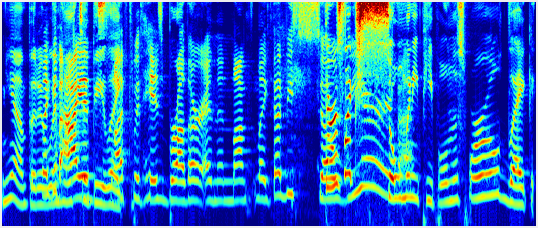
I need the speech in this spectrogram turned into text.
Yeah, but it Like would if have I to had be slept like with his brother, and then Mott's like that'd be so. There's like weird. so many people in this world. Like,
